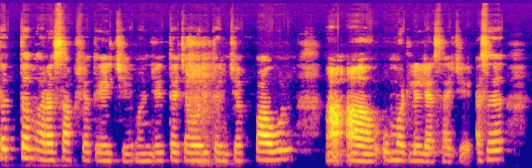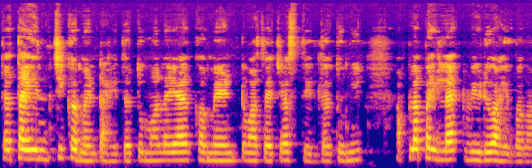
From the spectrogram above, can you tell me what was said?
दत्त महाराज साक्षात यायचे म्हणजे त्याच्यावर त्यांचे पाऊल उमटलेले असायचे. असं त्या ताईंची कमेंट आहे. तर तुम्हाला या कमेंट वाचायचे असतील तर तुम्ही आपला पहिला एक व्हिडिओ आहे बघा.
